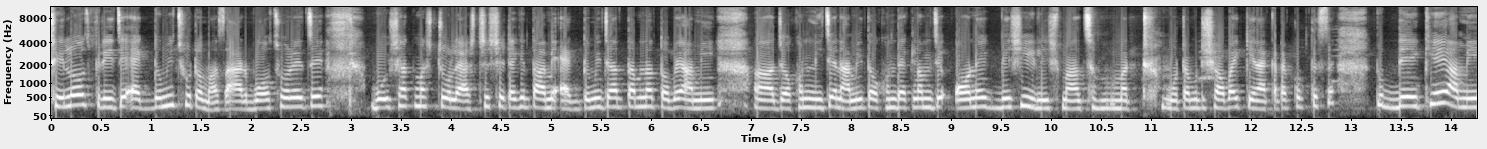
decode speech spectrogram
ছিল, ফ্রিজে একদমই ছোট মাছ। আর বছরে যে বৈশাখ মাস চলে আসছে, সেটা কিন্তু আমি একদমই জানতাম না। তবে আমি যখন নিচে নামি, তখন দেখলাম যে অনেক বেশি ইলিশ মাছ মোটামুটি সবাই কেনাকাটা করতেছে। তো দেখে আমি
